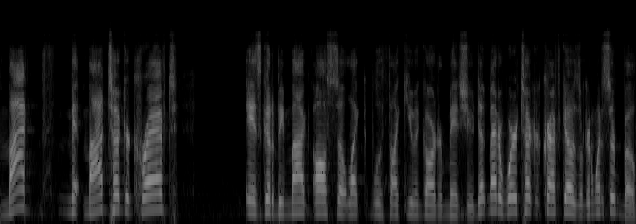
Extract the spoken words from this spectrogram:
My my Tucker Kraft is going to be my also like with like you and Gardner Minshew. Doesn't matter where Tucker Kraft goes, they're going to win a Super Bowl.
